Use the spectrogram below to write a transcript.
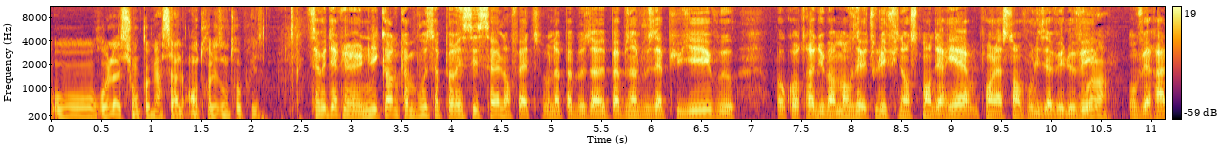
au relations commerciales entre les entreprises. Ça veut dire qu'une licorne comme vous, ça peut rester seul en fait. On n'a pas besoin, pas besoin de vous appuyer. au contraire, du moment où vous avez tous les financements derrière, pour l'instant vous les avez levés. On verra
